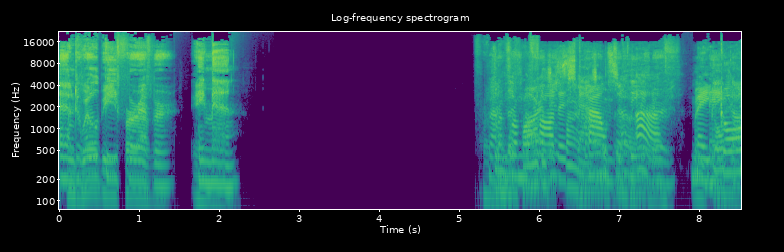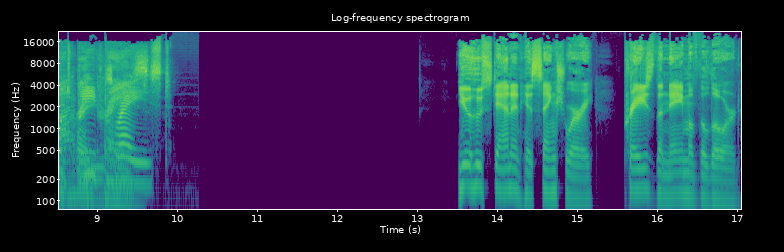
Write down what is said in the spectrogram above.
and will be forever. Amen. From the farthest bounds of the earth, may God be praised. You who stand in his sanctuary, praise the name of the Lord.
